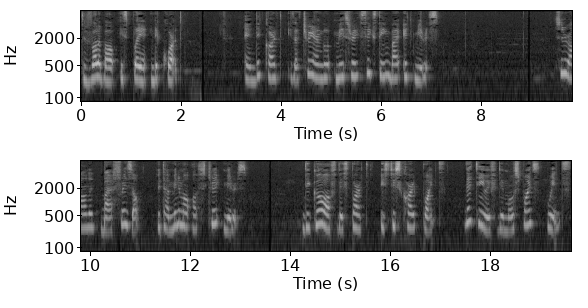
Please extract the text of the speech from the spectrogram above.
The volleyball is played in the court, and the court is a triangle measuring 16 by 8 meters, surrounded by a free zone with a minimum of 3 meters. The goal of the sport is to score points. The team with the most points wins.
